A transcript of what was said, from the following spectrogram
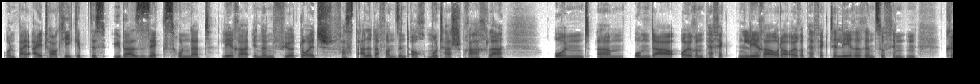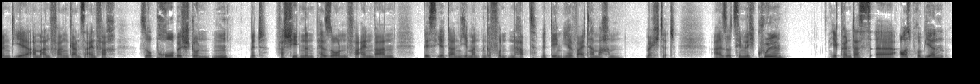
Und bei italki gibt es über 600 LehrerInnen für Deutsch. Fast alle davon sind auch Muttersprachler. Und ähm, um da euren perfekten Lehrer oder eure perfekte Lehrerin zu finden, könnt ihr am Anfang ganz einfach so Probestunden mit verschiedenen Personen vereinbaren, bis ihr dann jemanden gefunden habt, mit dem ihr weitermachen möchtet. Also ziemlich cool. Ihr könnt das äh, ausprobieren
